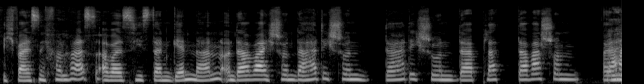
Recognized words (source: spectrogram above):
Ich weiß nicht von was, aber es hieß dann gendern. Und da war ich schon, da hatte ich schon, da hatte ich schon, da platt, da war schon Da mir.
